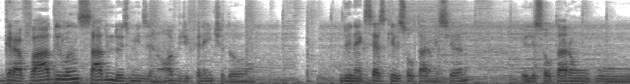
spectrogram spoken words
gravado e lançado em 2019, diferente do, do InXS que eles soltaram esse ano. Eles soltaram o.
